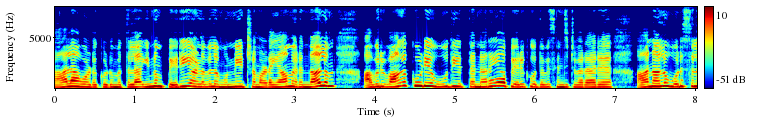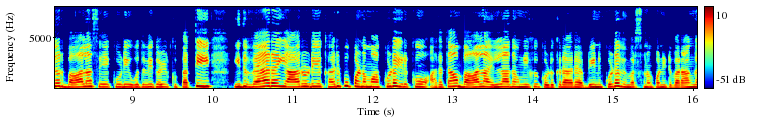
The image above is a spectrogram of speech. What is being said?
பாலாவோட குடும்பத்துல இன்னும் பெரிய அளவுல முன் முன்னேற்றம் அடையாம இருந்தாலும் அவர் வாங்கக்கூடிய ஊதியத்தை நிறைய பேருக்கு உதவி செஞ்சுட்டு வராரு. ஆனாலும் ஒரு சிலர் பாலா செய்யக்கூடிய உதவிகளுக்கு பத்தி இது வேற யாருடைய கருப்பு பணமா கூட இருக்கும். அதை தான் பாலா இல்லாதவங்களுக்கு கொடுக்குறாரு அப்படின்னு கூட விமர்சனம் பண்ணிட்டு வராங்க.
